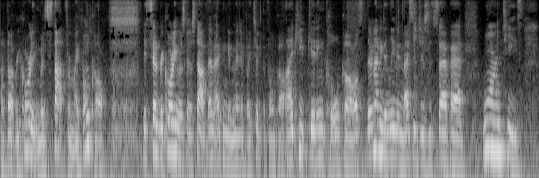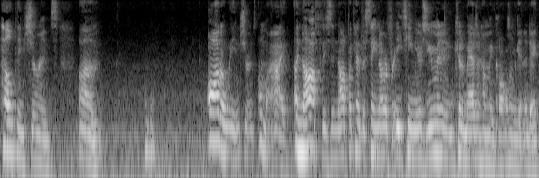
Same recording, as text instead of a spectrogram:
I thought recording was stopped from my phone call. It said recording was going to stop. I think it meant if I took the phone call. I keep getting cold calls. They're not even leaving messages. It's that bad. Warranties, health insurance, um, auto insurance. Oh my, enough is enough. I've had the same number for 18 years. You can imagine how many calls I'm getting a day.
